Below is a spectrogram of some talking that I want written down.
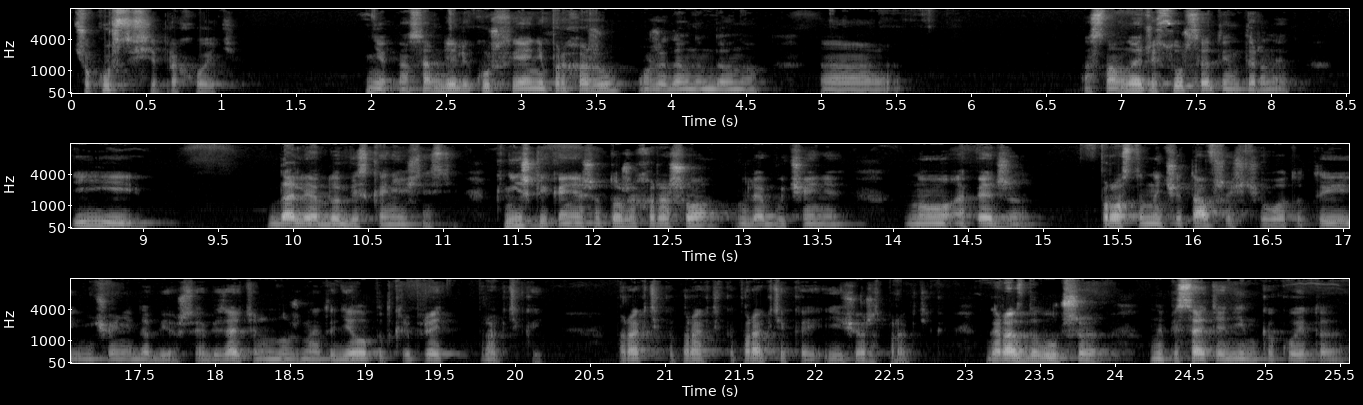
Что, курсы все проходите? Нет, на самом деле курсы я не прохожу уже давным-давно. А, основной ресурс – это интернет. И далее до бесконечности. Книжки, конечно, тоже хорошо для обучения, но, опять же, просто начитавшись чего-то, ты ничего не добьешься. Обязательно нужно это дело подкреплять практикой. Практика, практика, практика и еще раз практика. Гораздо лучше написать один какой-то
